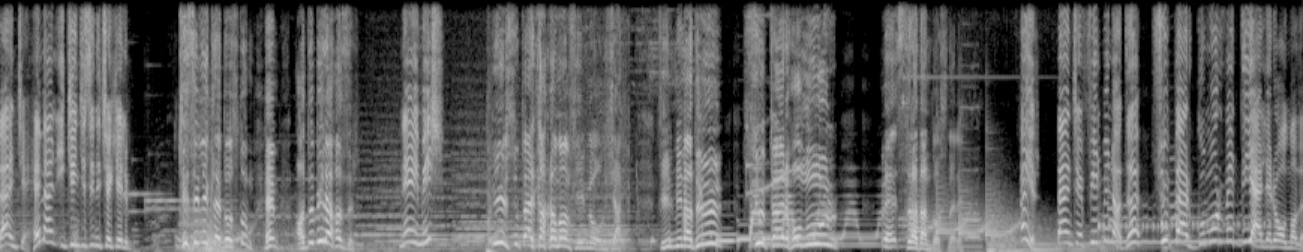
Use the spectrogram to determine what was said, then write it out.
Bence hemen ikincisini çekelim. Kesinlikle dostum. Hem adı bile hazır. Neymiş? Bir süper kahraman filmi olacak. Filmin adı Süper Homur ve sıradan dostları. Hayır, bence filmin adı Süper Gumur ve diğerleri olmalı.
